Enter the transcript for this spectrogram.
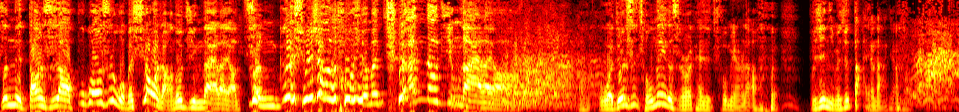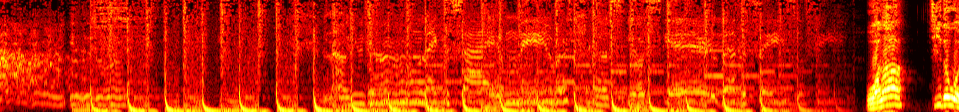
真的当时啊不光是我们校长都惊呆了呀整个学校的同学们全都惊呆了呀。我就是从那个时候开始出名的啊不信你们去打听打听。我呢记得我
